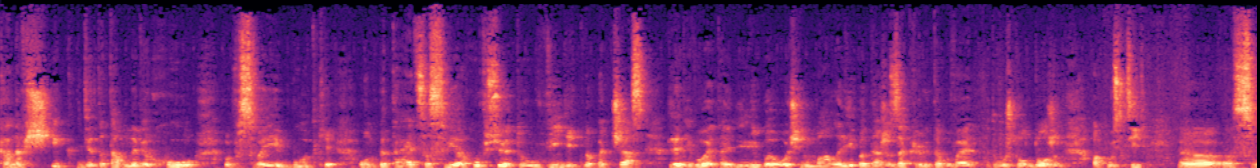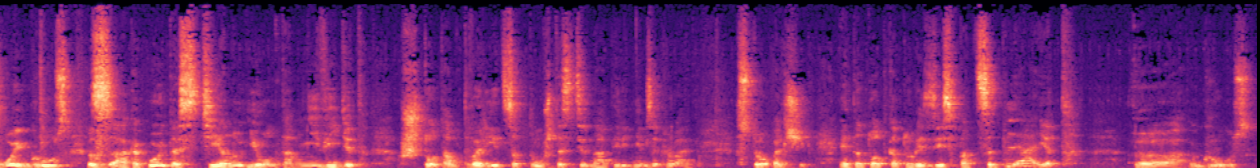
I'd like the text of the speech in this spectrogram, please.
крановщик где-то там наверху, в своей будке, он пытается сверху все это увидеть, но подчас для него это либо очень мало, либо даже закрыто бывает, потому что он должен опустить э, свой груз за какую-то стену, и он там не видит, что там творится, потому что стена перед ним закрывает. Стропольщик – это тот, который здесь подцепляет э, груз,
